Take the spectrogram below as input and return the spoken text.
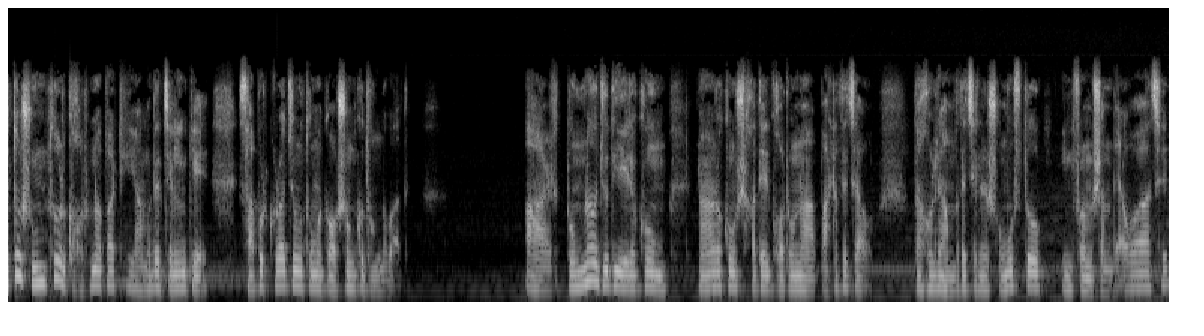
এত সুন্দর ঘটনা পাঠিয়ে আমাদের চ্যানেলকে সাপোর্ট করার জন্য তোমাকে অসংখ্য ধন্যবাদ। আর তোমরাও যদি এরকম নানা রকম স্বাদের ঘটনা পাঠাতে চাও, তাহলে আমাদের চ্যানেলের সমস্ত ইনফরমেশন দেওয়া আছে।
